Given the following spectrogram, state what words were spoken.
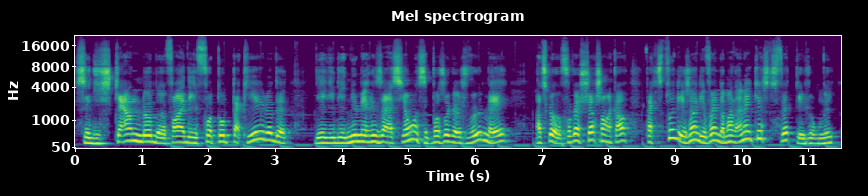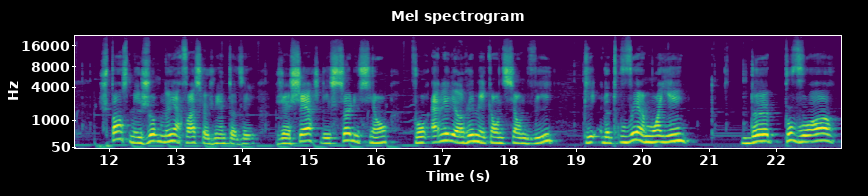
c'est du scan, là, de faire des photos de papier, là, de, des, des numérisations, c'est pas ça que je veux, mais en tout cas, faut que je cherche encore. Fait que c'est pour ça les gens, les fois, ils me demandent Alain, qu'est-ce que tu fais de tes journées? Je passe mes journées à faire ce que je viens de te dire. Je cherche des solutions pour améliorer mes conditions de vie, puis de trouver un moyen de pouvoir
